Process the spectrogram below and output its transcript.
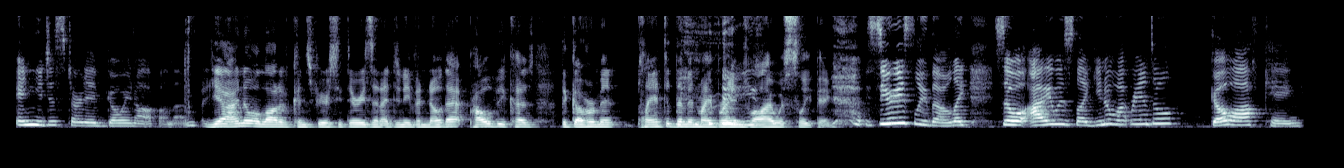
And he just started going off on them. Yeah, I know a lot of conspiracy theories, and I didn't even know that. Probably because the government planted them in my brains while I was sleeping. Seriously, though. Like, so I was like, You know what, Randall? Go off, King.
